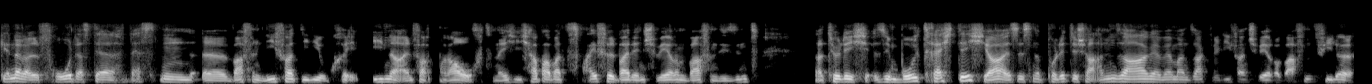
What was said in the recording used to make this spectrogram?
generell froh, dass der Westen äh, Waffen liefert, die die Ukraine einfach braucht. Nicht? Ich habe aber Zweifel bei den schweren Waffen. Die sind natürlich symbolträchtig. Ja, es ist eine politische Ansage, wenn man sagt, wir liefern schwere Waffen. Viele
